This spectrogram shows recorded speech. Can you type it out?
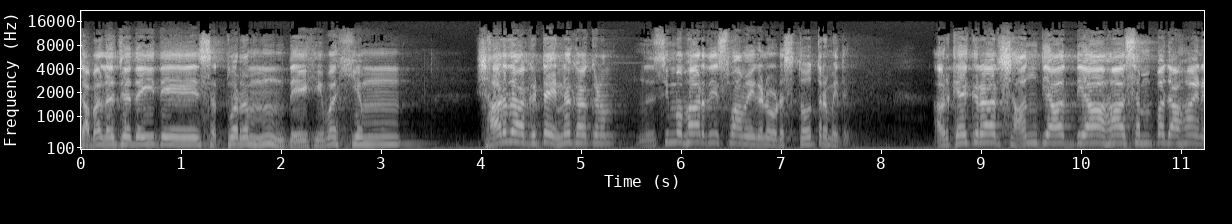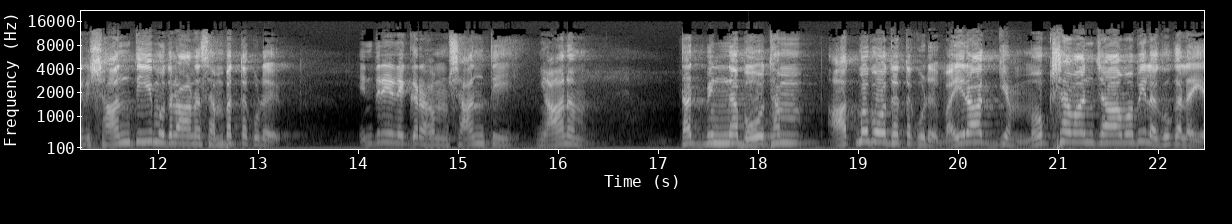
கமலஜதைதே சத்வரம் தேகி மஹ்யம். சாரதா கிட்ட என்ன கேட்கணும்? நரசிம்மபாரதி சுவாமிகளோட ஸ்தோத்திரம் இது. அவர் கேட்கிறார் சாந்தியாத்தியாக சம்பதாக எனக்கு சாந்தி முதலான சம்பத்தை கொடு. இந்திரிய நிகிரகம் சாந்தி ஞானம் தத்பின்ன போதம் ஆத்மபோதத்தை கொடு வைராக்கியம் மோக்ஷவாஞ்சாமபி லகுகலைய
